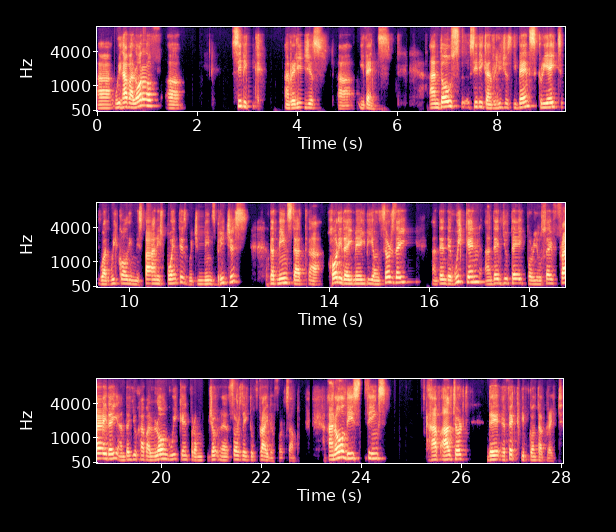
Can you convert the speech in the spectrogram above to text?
uh, we have a lot of uh, civic and religious uh, events. And those civic and religious events create what we call in Spanish puentes, which means bridges. That means that uh, holiday may be on Thursday, and then the weekend, and then you take for yourself Friday, and then you have a long weekend from uh, Thursday to Friday, for example. And all these things have altered the effective contact rate.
